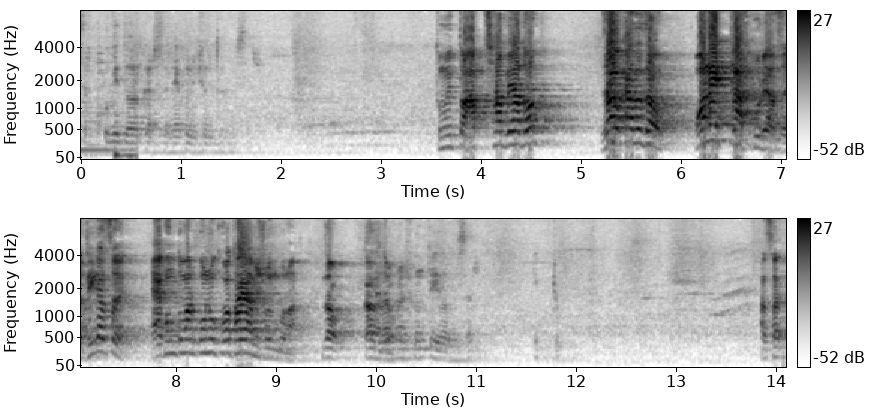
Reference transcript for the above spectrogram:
স্যার খুবই দরকার স্যার এখনই শুনতে তুমি তো আচ্ছা বেয়াদব। যাও কাজে যাও। অনেক ক্লাস করে আছে ঠিক আছে? এখন তোমার কোনো কথাই আমি শুনব না। যাও কাজে যাও। আপনার শুনতেই হবে স্যার। একটু। আচ্ছা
